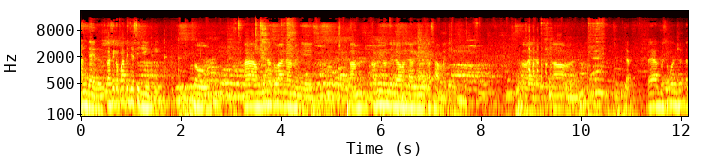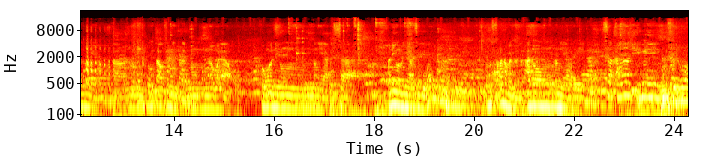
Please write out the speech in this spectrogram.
And then, kasi kapatid niya si Jinky. So, ang ginagawa namin is, um, kami yung dalawang lagi may kasama din. So. Um. Kaya gusto ko rin siya tanungin, ah, noong 2010, nung nawala ako, kung ano yung nangyari sa, ano yung nangyari sa buhay. Kamusta ka naman nun? Anong nangyari sa ating dalawa?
